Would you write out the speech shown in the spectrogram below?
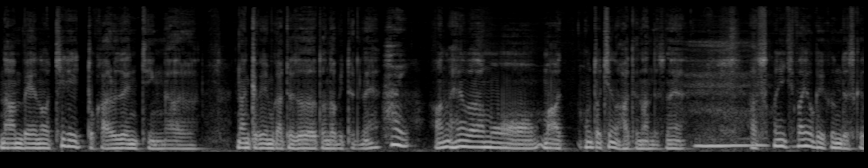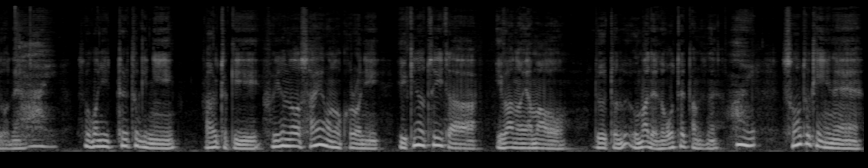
南米のチリとかアルゼンチンがある、南極に向かってずっと伸びてるね。はい。あの辺はもう、まあ、本当地の果てなんですね。あそこに一番よく行くんですけどね。はい。そこに行ってる時に、ある時、冬の最後の頃に、雪のついた岩の山をずっと馬で登ってったんですね。はい。その時にね、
